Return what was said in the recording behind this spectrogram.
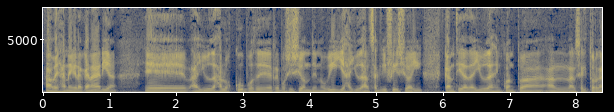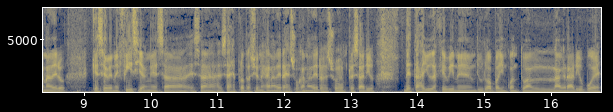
abeja negra canaria, eh, ayudas a los cupos de reposición de novillas, ayudas al sacrificio, hay cantidad de ayudas en cuanto a, al, al, sector ganadero que se benefician esa, esa, esas explotaciones ganaderas, esos ganaderos, esos empresarios de estas ayudas que vienen de Europa. Y en cuanto al agrario, pues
